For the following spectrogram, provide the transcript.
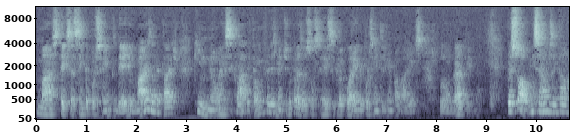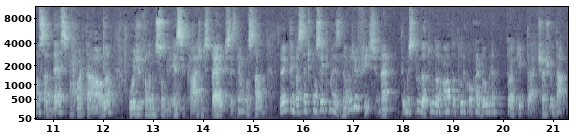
mas tem 60% dele, mais da metade, que não é reciclado. Então, infelizmente, no Brasil só se recicla 40% de embalagens longa-vida. Pessoal, encerramos então a nossa 14 aula. Hoje falamos sobre reciclagem, espero que vocês tenham gostado. Você vê que tem bastante conceito, mas não é difícil, né? Então estuda tudo, anota tudo, qualquer dúvida, estou aqui para te ajudar.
